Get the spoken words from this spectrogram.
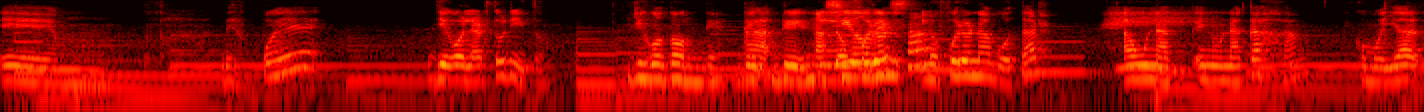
Eh, después llegó el Arturito. ¿Llegó dónde? ¿De, Ah, de- lo fueron, de esa? Lo fueron a botar a una, en una caja, como ya,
